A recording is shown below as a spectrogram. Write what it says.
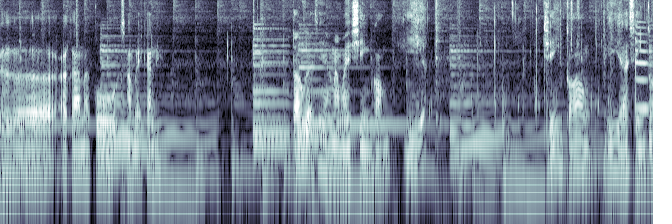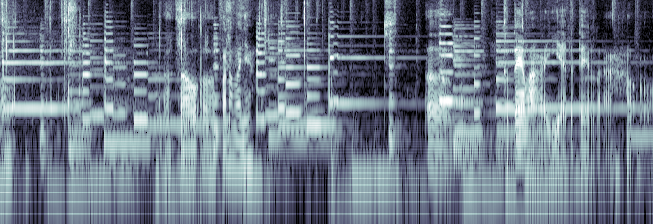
uh, akan aku sampaikan nih tahu nggak sih yang namanya singkong? Iya. Singkong. Iya singkong. Atau uh, apa namanya? Uh, ketela. Iya ketela. Oh.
